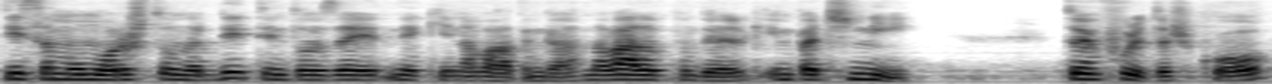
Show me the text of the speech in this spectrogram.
Ti samo moraš to narediti in to je zdaj nekaj navadnega, navaden ponedeljek in pač ni. To je ful težko.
